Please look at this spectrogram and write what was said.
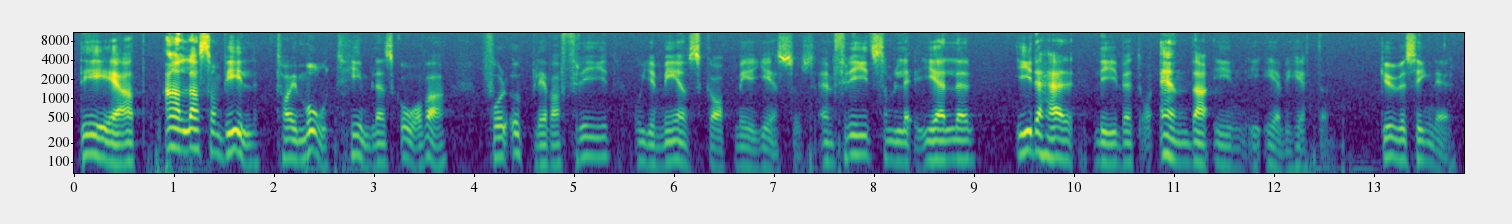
det är att alla som vill ta emot himlens gåva får uppleva frid och gemenskap med Jesus. En frid som gäller i det här livet och ända in i evigheten. Gud välsigne er.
